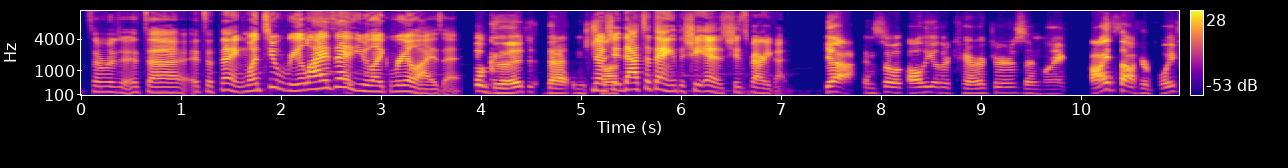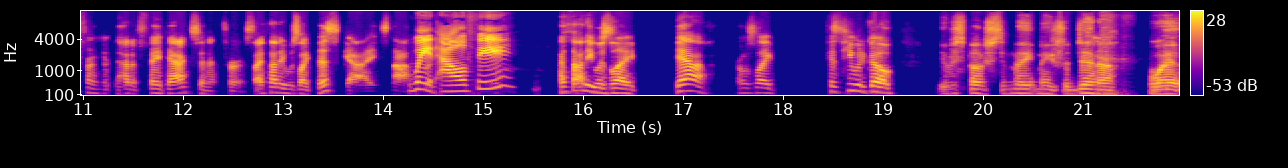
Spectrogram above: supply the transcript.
It's a it's a it's a thing. Once you realize it, you like realize it. so good that No, she, that's the thing that she is. She's very good. Yeah, and so all the other characters and like I thought her boyfriend had a fake accent at first. I thought he was like this guy. He's not. Wait, Alfie? I thought he was like, yeah. I was like, because he would go, "You were supposed to meet me for dinner. Well,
